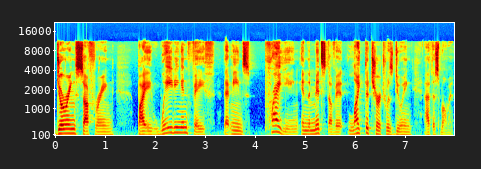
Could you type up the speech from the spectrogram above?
during suffering by waiting in faith. That means praying in the midst of it, like the church was doing at this moment.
